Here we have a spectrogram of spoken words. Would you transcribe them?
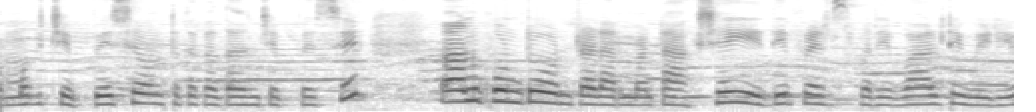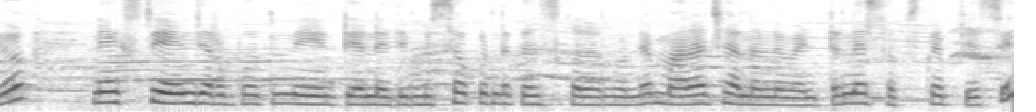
అమ్మకి చెప్పేసే ఉంటుంది కదా అని చెప్పేసి అనుకుంటూ ఉంటాడనమాట అక్షయ్ ఇది ఫ్రెండ్స్ మరి ఇవాళ వీడియో. నెక్స్ట్ ఏం జరగబోతుంది ఏంటి అనేది మిస్ అవ్వకుండా తెలుసుకోవాలనుకుంటే మన ఛానల్ని వెంటనే సబ్స్క్రైబ్ చేసి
